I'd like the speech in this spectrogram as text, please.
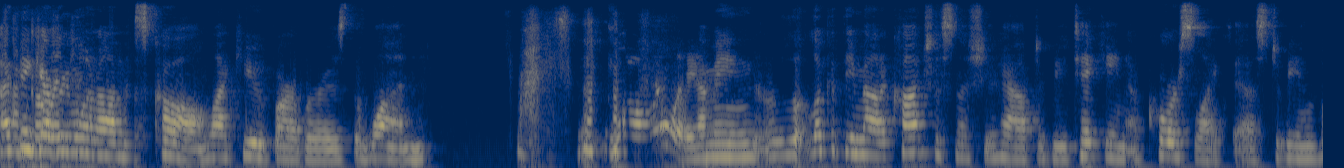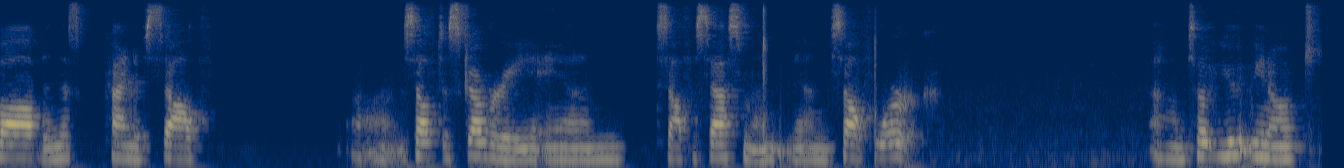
I think everyone on this call, like you, Barbara, is the one. Right. well, really, I mean, look at the amount of consciousness you have to be taking a course like this, to be involved in this kind of self uh, self-discovery and self-assessment and self-work. Um, so you you know, ch-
